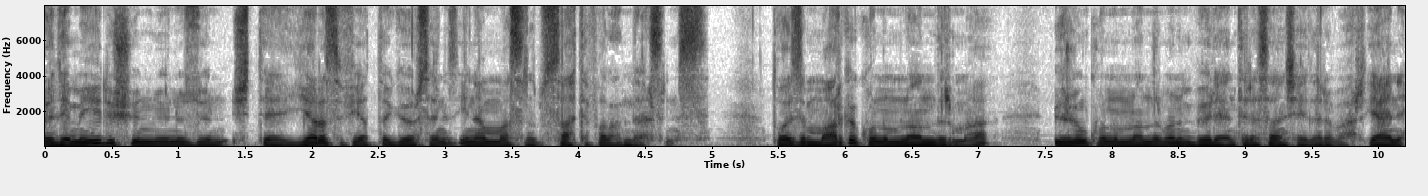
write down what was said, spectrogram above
ödemeyi düşündüğünüzün işte yarısı fiyatta görseniz inanmazsınız. Bu sahte falan dersiniz. Dolayısıyla marka konumlandırma, ürün konumlandırmanın böyle enteresan şeyleri var. Yani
